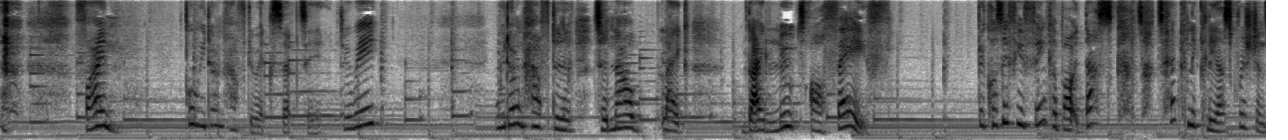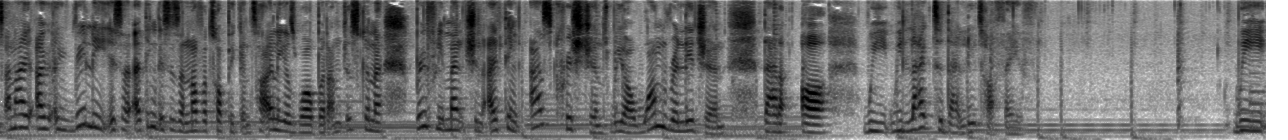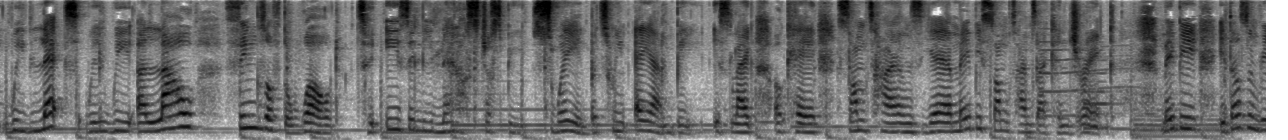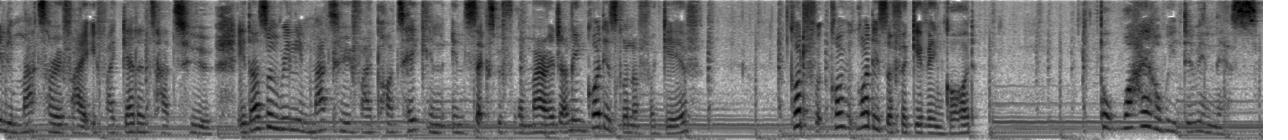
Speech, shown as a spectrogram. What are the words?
Fine. But we don't have to accept it do we We don't have to to now like dilute our faith. Because if you think about it that's technically as christians and i, I really is i think this is another topic entirely as well but i'm just gonna briefly mention i think as christians we are one religion that are we we like to dilute our faith we we let we we allow things of the world to easily let us just be swaying between A and B. It's like, okay, sometimes, yeah, maybe sometimes I can drink. Maybe it doesn't really matter if I if I get a tattoo. It doesn't really matter if I partake in, in sex before marriage. I mean, God is gonna forgive. God, God, God is a forgiving God. But why are we doing this?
